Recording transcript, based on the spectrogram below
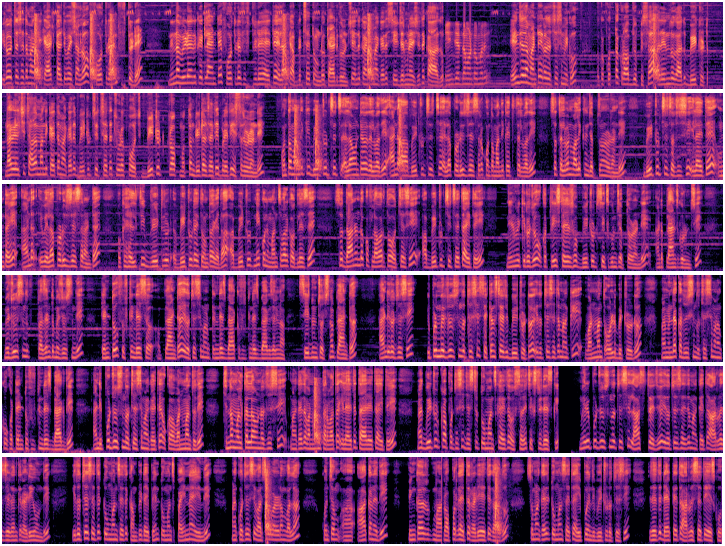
ఈరోజు వచ్చేసి అయితే మనకి carrot కల్టివేషన్లో fourth day and fifth day. నిన్న వీడియో ఎందుకు ఎట్లా అంటే ఫోర్త్ డే ఫిఫ్త్ డే అయితే ఎలాంటి అప్డేట్స్ అయితే ఉండవు క్యారెట్ గురించి. ఎందుకంటే మనకైతే సీడ్ జర్మినేషన్ అయితే కాదు. ఏం చేద్దామంటావు మరి? ఏం చేద్దామంటే ఈరోజు వచ్చేసి మీకు ఒక కొత్త క్రాప్ చూపిస్తా. అదేందో కాదు బీట్రూట్. నాకు తెలిసి చాలా మందికి అయితే మనకైతే బీట్రూట్ సీడ్స్ అయితే చూడకపోవచ్చు. బీట్రూట్ క్రాప్ మొత్తం డీటెయిల్స్ అయితే ఇప్పుడైతే ఇస్తా చూడండి. కొంతమందికి బీట్రూట్ సీడ్స్ ఎలా ఉంటాయో తెలియదు అండ్ ఆ బీట్రూట్ సీడ్స్ ఎలా ప్రొడ్యూస్ చేస్తారో కొంతమందికి అయితే తెలియదు సో తెలియని వాళ్ళకి నేను చెప్తున్నాను చూడండి. బీట్రూట్ సీడ్స్ వచ్చేసి ఇలా అయితే ఉంటాయి అండ్ ఇవి ఎలా ప్రొడ్యూస్ చేస్తారంటే ఒక హెల్తీ బీట్రూట్ బీట్రూట్ అయితే ఉంటుంది కదా ఆ బీట్రూట్ని కొన్ని మంత్స్ వరకు వదిలేసి సో దాని నుండి ఒక ఫ్లవర్తో వచ్చేసి ఆ బీట్రూట్ సీడ్స్ అయితే అవుతాయి నేను మీకు ఈరోజు ఒక three stages of beetroot seeds గురించి చెప్తాడండి అంటే ప్లాంట్స్ గురించి. మీరు చూస్తుంది ప్రజెంట్ మీరు చూస్తుంది ten to fifteen days uh, plant ఇది వచ్చేసి మనం ten days back fifteen days back జరిగిన సీడ్ నుంచి వచ్చిన ప్లాంట్ అండ్ ఇది వచ్చేసి ఇప్పుడు మీరు చూసింది వచ్చేసి సెకండ్ స్టేజ్ బీట్రూట్ ఇది వచ్చేసి అయితే మనకి వన్ మంత్ ఓల్డ్ బీట్రూట్ మనం ఇందాక చూసింది వచ్చేసి మనకు ఒక టెన్ టు ఫిఫ్టీన్ డేస్ బ్యాక్ది అండ్ ఇప్పుడు చూసింది వచ్చేసి మనకైతే ఒక వన్ మంత్ది చిన్న మొలకల్లో ఉండి వచ్చేసి మనకైతే వన్ మంత్ తర్వాత ఇలా అయితే తయారైతే అవుతాయి మనకి బీట్రూట్ క్రాప్ వచ్చేసి జస్ట్ టూ మంత్స్కి అయితే వస్తుంది సిక్స్టీ డేస్కి మీరు ఇప్పుడు చూసింది వచ్చేసి లాస్ట్ స్టేజ్ ఇది వచ్చేసి అయితే మనకైతే హార్వెస్ట్ చేయడానికి రెడీగా ఉంది. ఇది వచ్చేసి అయితే టూ మంత్స్ అయితే కంప్లీట్ అయిపోయింది. టూ మంత్స్ పైన అయింది. మనకు వచ్చేసి వర్షాలు పడడం వల్ల కొంచెం ఆ, ఆకు అనేది పింక్ కలర్ ప్రాపర్గా అయితే రెడీ అయితే కాదు. సో మనకైతే టూ మంత్స్ అయితే అయిపోయింది బీట్రూట్ వచ్చేసి. ఇదైతే డైరెక్ట్ అయితే హార్వెస్ట్ అయితే వేసుకోవచ్చు.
